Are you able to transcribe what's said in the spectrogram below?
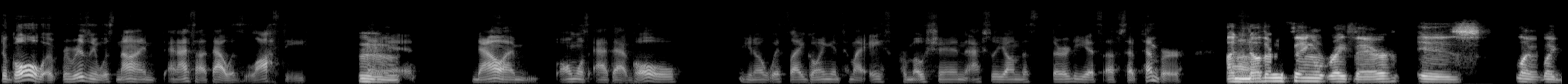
the goal originally was nine, and I thought that was lofty. Mm. And now I'm almost at that goal, you know, with like going into my eighth promotion actually on the 30th of September. Another um, thing right there is like like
